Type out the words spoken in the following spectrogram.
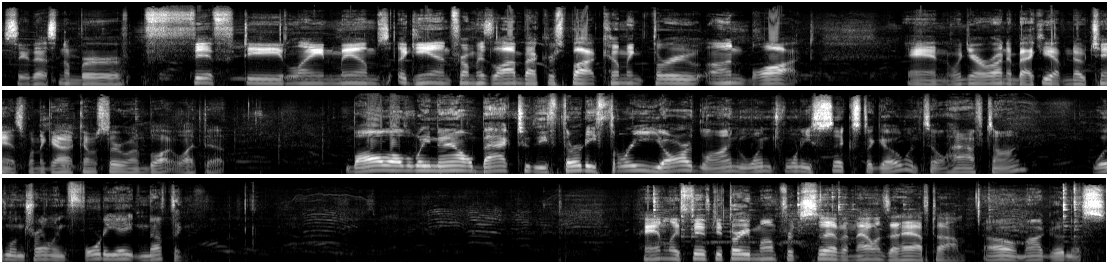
See, that's number 50, Lane Mims, again from his linebacker spot coming through unblocked. And when you're a running back, you have no chance when the guy comes through unblocked like that. Ball all the way now back to the 33 yard line. 126 to go until halftime. Woodland trailing 48 nothing. Handley 53, Munford 7. That one's at halftime. Oh, my goodness.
